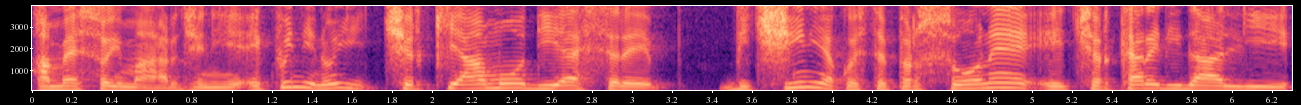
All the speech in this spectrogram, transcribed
ha messo ai margini e quindi noi cerchiamo di essere vicini a queste persone e cercare di dargli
